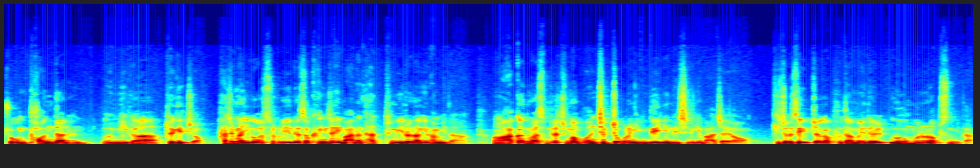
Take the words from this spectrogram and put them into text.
조금 던다는 의미가 되겠죠. 하지만 이것으로 인해서 굉장히 많은 다툼이 일어나긴 합니다. 어, 아까도 말씀드렸지만 원칙적으로는 임대인이 내시는 게 맞아요. 기존 세입자가 부담해야 될 의무는 없습니다.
